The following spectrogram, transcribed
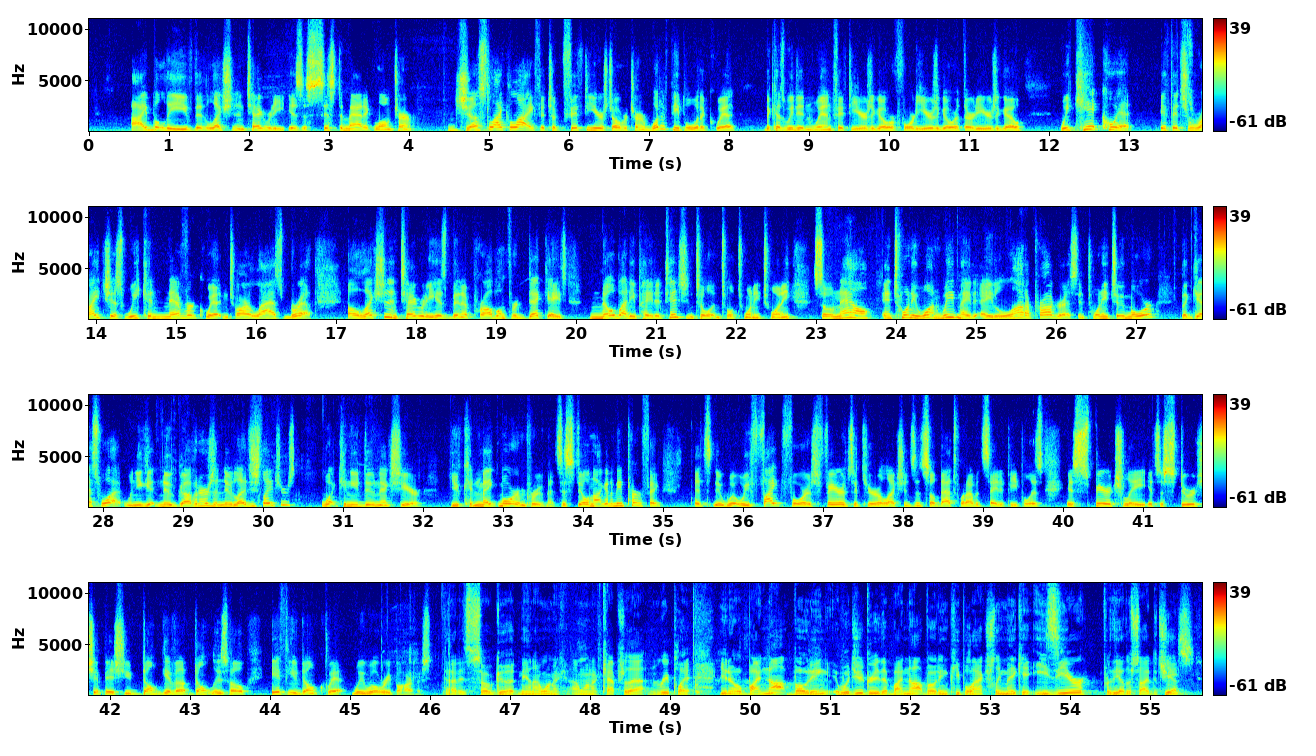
I believe that election integrity is a systematic long term. Just like life, it took 50 years to overturn. What if people would have quit because we didn't win 50 years ago or 40 years ago or 30 years ago? We can't quit if it's righteous, we can never quit until our last breath. Election integrity has been a problem for decades. Nobody paid attention to it until 2020. So now in 21, we've made a lot of progress. In 22 more. But guess what? When you get new governors and new legislatures, what can you do next year? You can make more improvements. It's still not going to be perfect. It's it, what we fight for is fair and secure elections, and so that's what I would say to people: is is spiritually, it's a stewardship issue. Don't give up. Don't lose hope. If you don't quit, we will reap a harvest. That is so good, man. I want to I want to capture that and replay it. You know, by not voting, would you agree that by not voting, people actually make it easier for the other side to cheat? Yes.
